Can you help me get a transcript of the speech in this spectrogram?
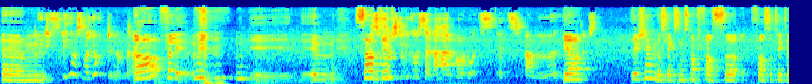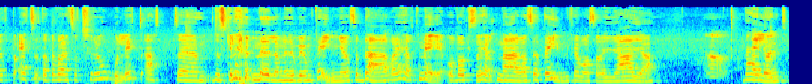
det är fler som har gjort det nämligen. Ja, för... Alltså först ska vi säga att det här var då ett, ett spam Ja. Det kändes liksom som att först så, först så tyckte jag på ett sätt att det var rätt så troligt att um, du skulle mejla mig och be om pengar. Så där var jag helt med och var också helt nära att sätta in för jag var så, ja ja. Ja. Det här är lugnt.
